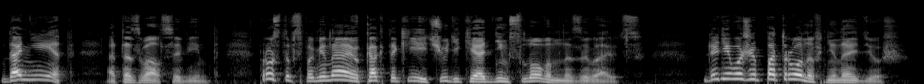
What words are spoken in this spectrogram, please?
«Да нет», — отозвался Винт. «Просто вспоминаю, как такие чудики одним словом называются. Для него же патронов не найдешь».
